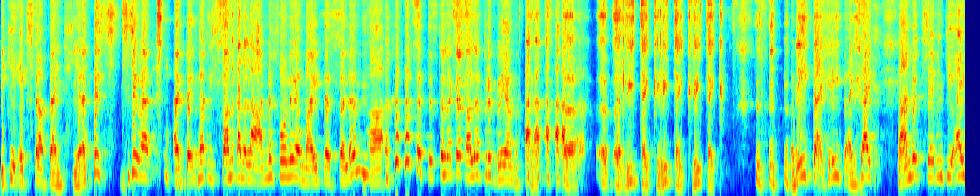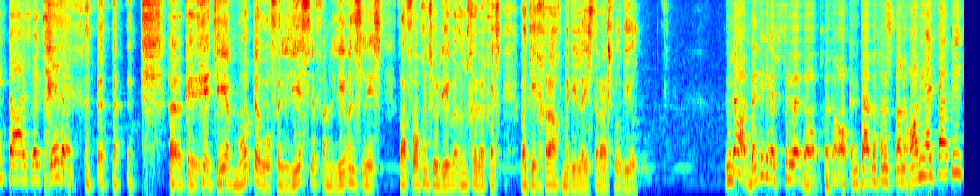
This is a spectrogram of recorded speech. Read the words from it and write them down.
bykie extra tyd gee. so, ek denk dat die span gaan hulle hande vol om my te film, maar het is gelukkig alle probleem. uh, uh, retake, retake, retake. retake, retake, like 178 guys, let's get it. Ok, het jy een motto of een leese van levensles wat volgens jou leven ingerig is, wat jy graag met die luisteraars wil deel? Ja, denk ek het het vroeger daarop geraak. In termen van ons plan A nie uitwerkie,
